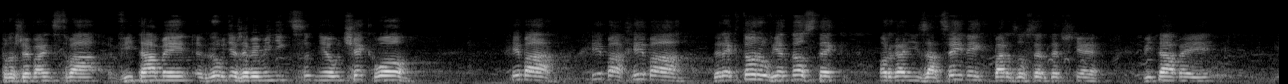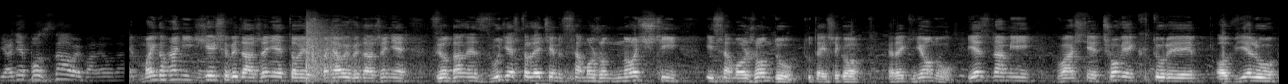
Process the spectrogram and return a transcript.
Proszę Państwa, witamy również, żeby mi nic nie uciekło. Chyba, chyba, chyba dyrektorów jednostek organizacyjnych bardzo serdecznie witamy. Ja nie poznałem, ale. Moi kochani, dzisiejsze wydarzenie to jest wspaniałe wydarzenie związane z 20-leciem samorządności i samorządu tutejszego regionu. Jest z nami właśnie człowiek, który od wielu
